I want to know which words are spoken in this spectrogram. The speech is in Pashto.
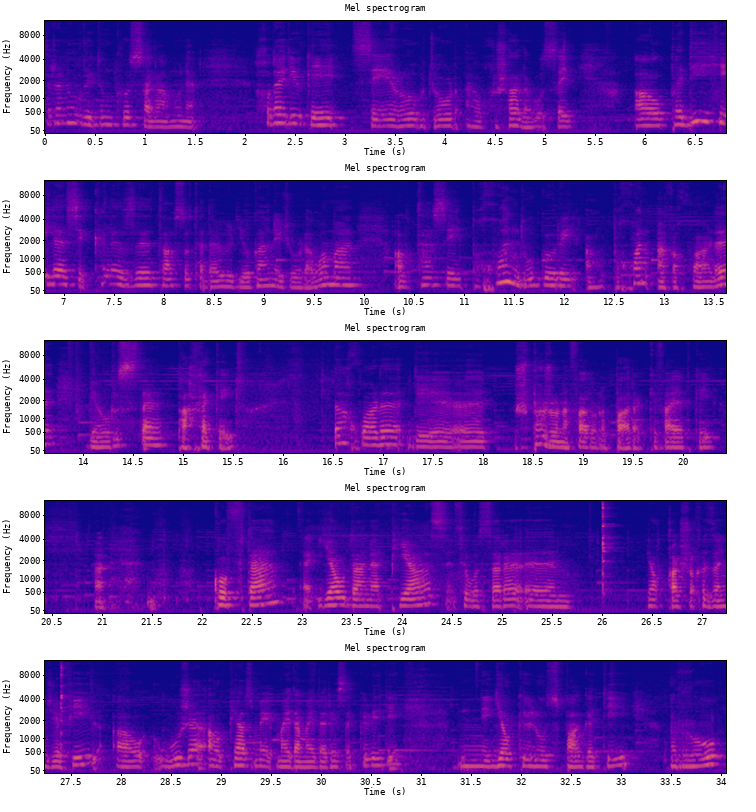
درنو اوریدونکو سلامونه خدای دې وکړي چې روغ جوړ او خوشاله اوسئ او په دې هیله چې کله زه تاسو ته دا ویډیوګانې جوړوم او تاسو په خوند وګورئ او په خوند هغه خواړه بیا ورسته پاخه کړئ دا خواړه د شپږو نفرو لپاره کفایت کوي کوفته یو دانه پیاز چې ورسره یو قاشق زنجفیل او وږه او پیاز مې میده میده ریسه کړي دي یو کیلو سپاګتی روب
